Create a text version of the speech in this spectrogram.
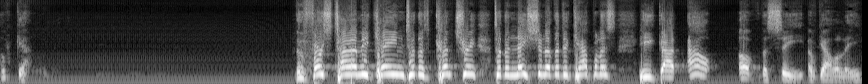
of Galilee. The first time he came to the country, to the nation of the Decapolis, he got out of the Sea of Galilee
